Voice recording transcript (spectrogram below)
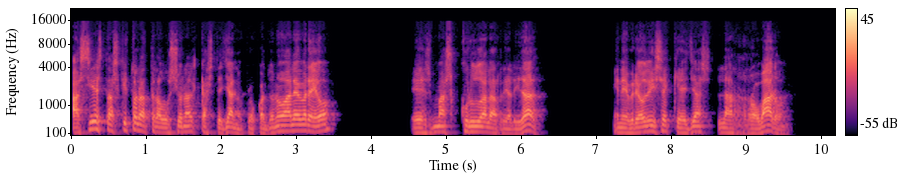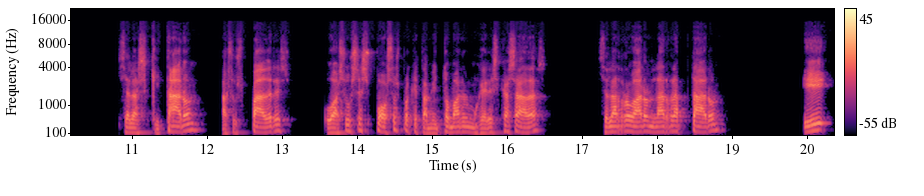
Así está escrito la traducción al castellano, pero cuando uno va al hebreo es más cruda la realidad. En hebreo dice que ellas las robaron, se las quitaron a sus padres o a sus esposos, porque también tomaron mujeres casadas, se las robaron, las raptaron y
